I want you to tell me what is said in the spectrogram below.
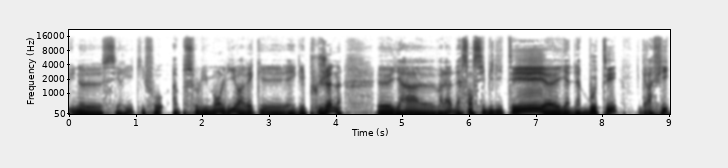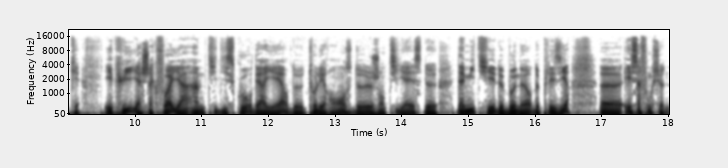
une série qu'il faut absolument lire avec, les plus jeunes. Euh, Il y a euh, voilà de la sensibilité, euh, il y a de la beauté graphique. Et puis à chaque fois, il y a un petit discours derrière de tolérance, de gentillesse, de d'amitié, de bonheur, de plaisir. Euh, et ça fonctionne.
